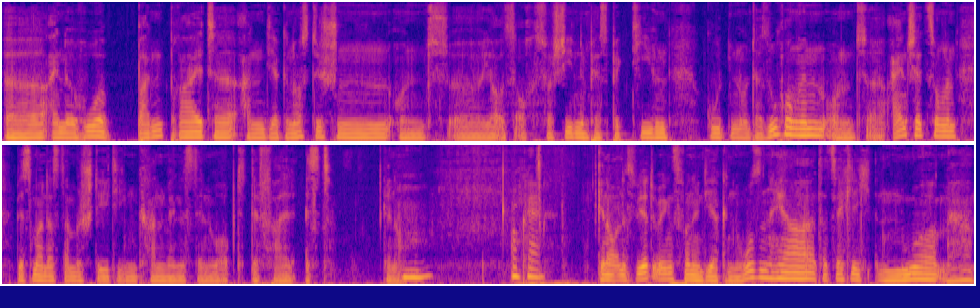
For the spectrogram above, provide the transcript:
äh, eine hohe Bandbreite an diagnostischen und äh, ja aus, auch aus verschiedenen Perspektiven guten Untersuchungen und äh, Einschätzungen, bis man das dann bestätigen kann, wenn es denn überhaupt der Fall ist. Genau. Mhm. Okay. Genau, und es wird übrigens von den Diagnosen her tatsächlich nur, ja,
